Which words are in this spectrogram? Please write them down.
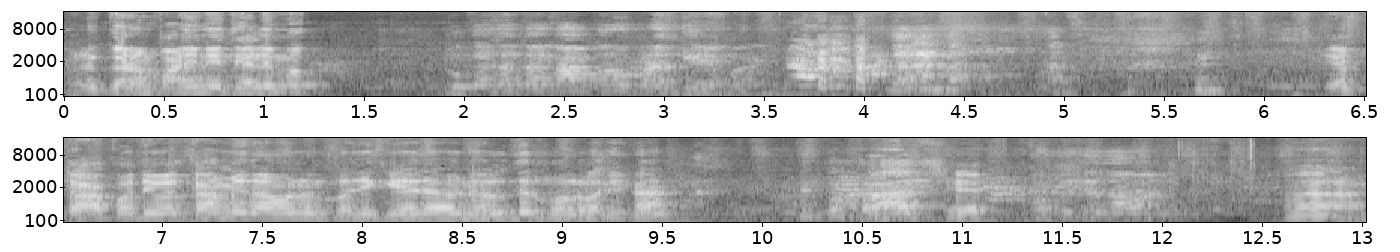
એટલે ગરમ પાણીની થેલી મૂક. દુખે છે કામ કરવું પડે એક તો આખો દિવસ કામે જવાનું પછી ઘેર આવીને હળદર ફોલવાની કા? ત્રાસ છે. હા.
